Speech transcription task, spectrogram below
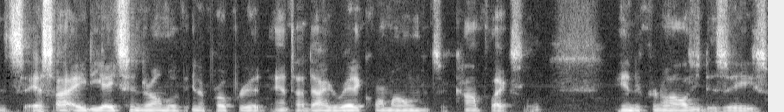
it's SIADH syndrome of inappropriate antidiuretic hormone. It's a complex endocrinology disease,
